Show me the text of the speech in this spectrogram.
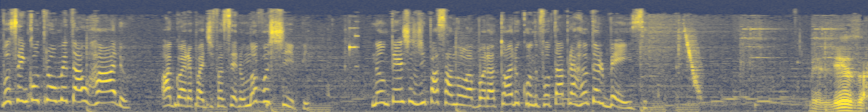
Você encontrou um metal raro. Agora pode fazer um novo chip. Não deixe de passar no laboratório quando voltar pra Hunter Base. beleza.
